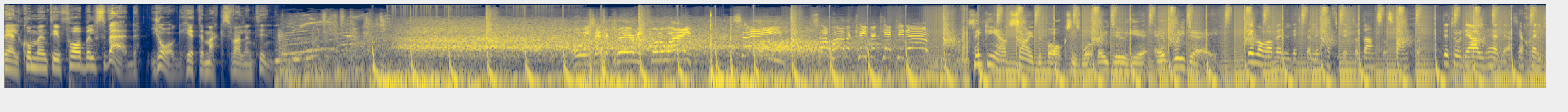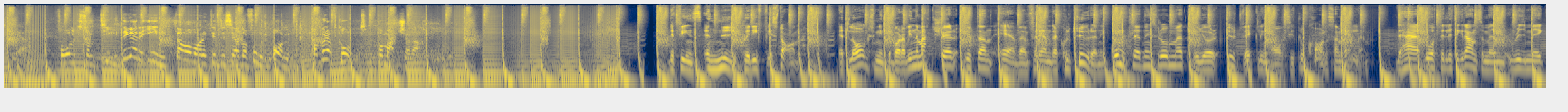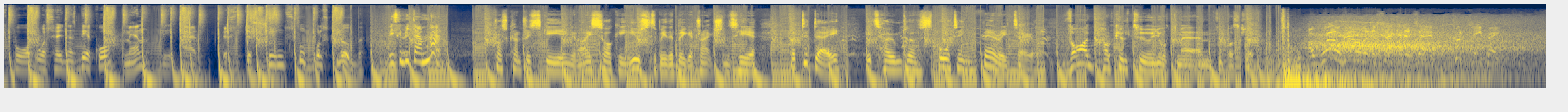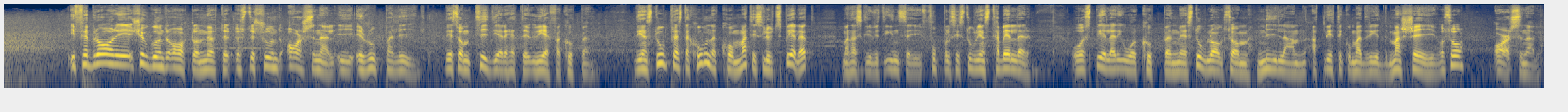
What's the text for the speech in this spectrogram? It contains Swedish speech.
Välkommen till Fabels värld. Jag heter Max Valentin. Oh, he's in the clear, he's got away. Save! Somehow the keeper kept it out. Thinking outside the box is what they do here every day. Det var väldigt, väldigt häftigt att dansa Svansjön. Det trodde jag aldrig heller att jag själv skulle göra. Folk som tidigare inte har varit intresserade av fotboll har börjat gått på matcherna. Det finns en ny sheriff i stan. Ett lag som inte bara vinner matcher utan även förändrar kulturen i omklädningsrummet och gör utveckling av sitt lokalsamhälle. Det här låter lite grann som en remake på Åshöjdens BK, men det är Östersunds fotbollsklubb. Vi ska byta ämne. Cross country skiing and ice hockey used to be the big attractions here, but today it's home to a sporting fairy tale. Vad har kultur gjort med en fotbollsklubb? I februari 2018 möter Östersund Arsenal i Europa League, det som tidigare hette Uefa-cupen. Det är en stor prestation att komma till slutspelet. Man har skrivit in sig i fotbollshistoriens tabeller och spelar i år kuppen med storlag som Milan, Atletico Madrid, Marseille och så Arsenal.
